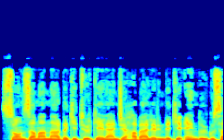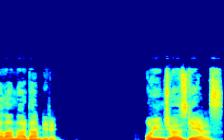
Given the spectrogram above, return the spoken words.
Son zamanlardaki Türk eğlence haberlerindeki en duygusal anlardan biri. Oyuncu Özge Yağız.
